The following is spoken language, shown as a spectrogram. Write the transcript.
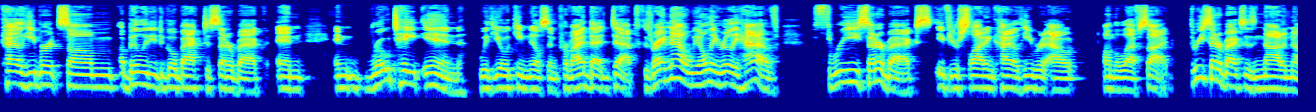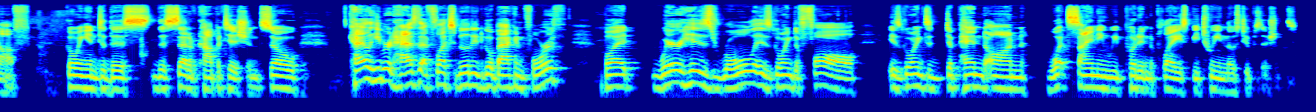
Kyle Hiebert some ability to go back to center back and and rotate in with Joakim Nilsson, provide that depth. Because right now we only really have three center backs if you're sliding Kyle Hiebert out on the left side. Three center backs is not enough going into this this set of competition. So Kyle Hiebert has that flexibility to go back and forth, but where his role is going to fall is going to depend on what signing we put into place between those two positions.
